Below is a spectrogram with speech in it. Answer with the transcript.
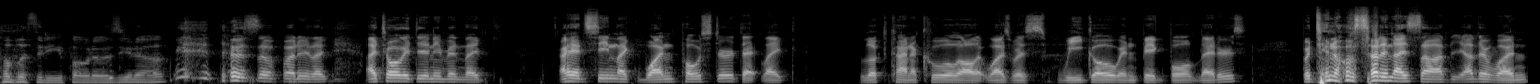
publicity photos, you know. that was so funny. Like, I totally didn't even like. I had seen like one poster that like looked kind of cool. All it was was "We Go" in big bold letters, but then all of a sudden I saw the other one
